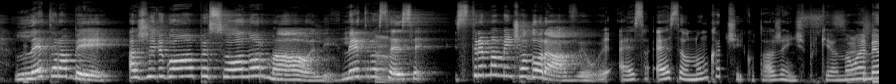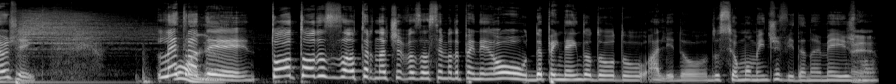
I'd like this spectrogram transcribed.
letra B, agir igual uma pessoa normal ali. Letra Ah. C, extremamente adorável. Essa, essa eu nunca tico, tá, gente? Porque não é meu jeito. Letra Olha. D, to- todas as alternativas acima, dependendo, ou dependendo do, do, ali, do, do seu momento de vida, não é mesmo? É.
